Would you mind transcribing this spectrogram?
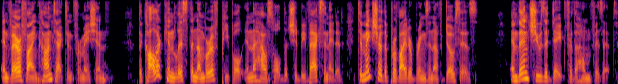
and verifying contact information, the caller can list the number of people in the household that should be vaccinated to make sure the provider brings enough doses, and then choose a date for the home visit.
